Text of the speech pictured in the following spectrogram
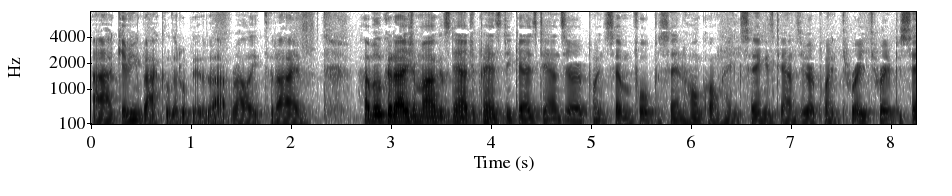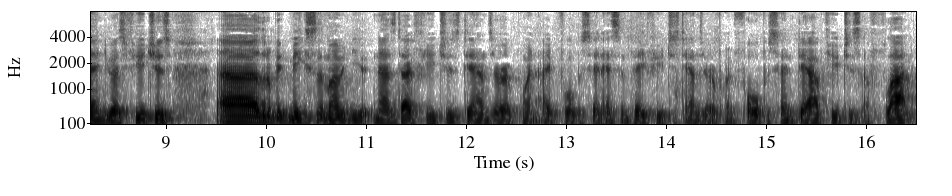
uh, giving back a little bit of that rally today. Have a look at Asian markets now. Japan's Nikkei is down 0.74%. Hong Kong Hang Seng is down 0.33%. US futures uh, a little bit mixed at the moment. Nasdaq futures down 0.84%. S&P futures down 0.4%. Dow futures are flat.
